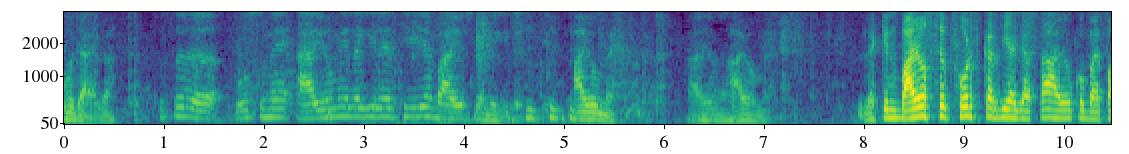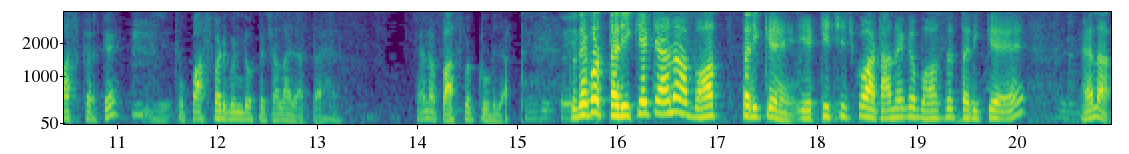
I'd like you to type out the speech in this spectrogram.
हो जाएगा। तो सर उसमें आईओ में लगी रहती है या बायोस में लगी रहती है? आयो में। आईओ में। आयो में। लेकिन बायोस से फोर्स कर दिया जाता है आयो को बाईपास करके। वो पासवर्ड विंडो पे चला जाता है। है ना? पासवर्ड टूट जाता है। तो देखो तरीके क्या है ना? बहुत तरीके हैं। एक ही चीज़ को हटाने के बहुत से तरीके हैं। है ना?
